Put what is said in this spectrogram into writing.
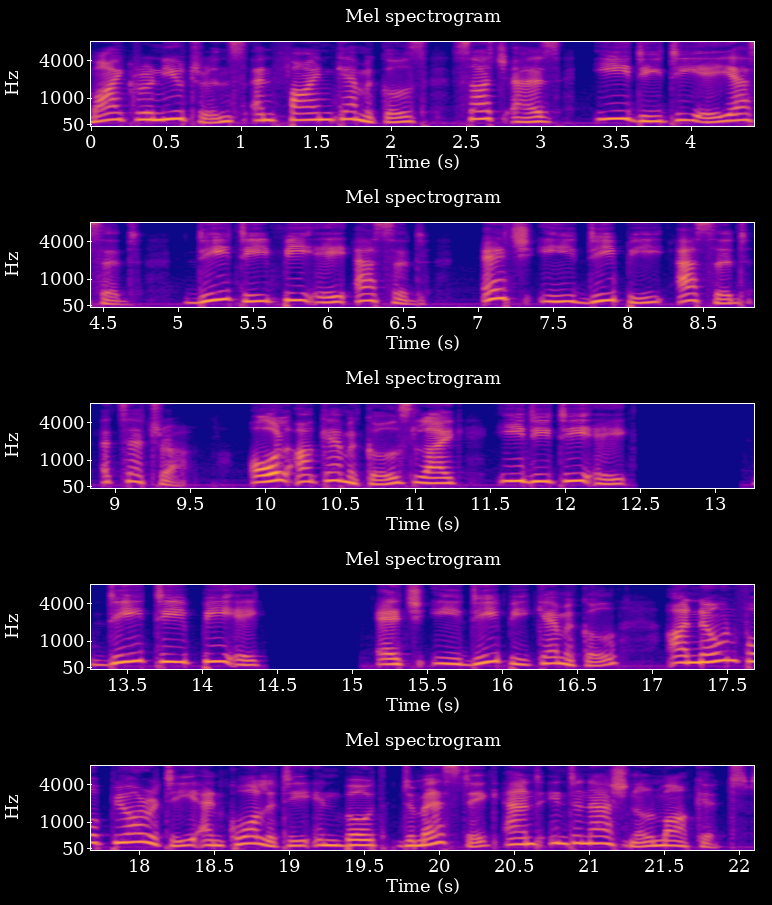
micronutrients and fine chemicals such as EDTA acid, DTPA acid, HEDP acid, etc. All our chemicals like EDTA, DTPA HEDP chemical are known for purity and quality in both domestic and international market.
